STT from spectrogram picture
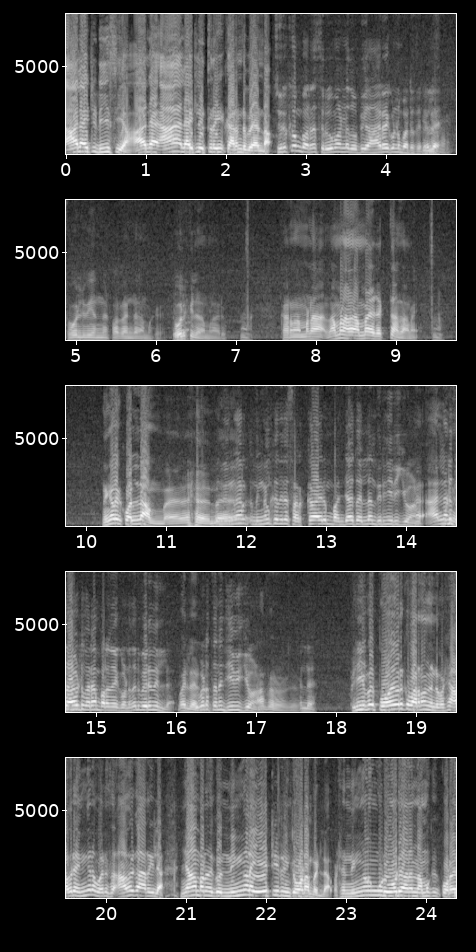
ആ ലൈറ്റ് ഡി സിയാ ആ ലൈ- ആ ലൈറ്റിൽ ഇത്ര കറണ്ട് വേണ്ട. ചുരുക്കം പറഞ്ഞ ശ്രീമാനെ തോപ്പി ആരെ കൊണ്ട് പറ്റത്തില്ല അല്ലേ? തോൽവി എന്ന് പറയണ്ട നമുക്ക്. തോൽക്കില്ല നമ്മളാരും. കാരണം നമ്മുടെ നമ്മളെ നമ്മളെ രക്തം അതാണ്. നിങ്ങൾ കൊല്ലാം നിങ്ങൾ നിങ്ങൾക്കെതിരെ സർക്കാരും പഞ്ചായത്തും എല്ലാം തിരിഞ്ഞിരിക്കുവാണ്. അല്ല, ഇവിടെ താഴോട്ട് വരാൻ പറഞ്ഞേക്കുവാണ്. എന്നിട്ട് വരുന്നില്ല. വരില്ല. ഇവിടെ തന്നെ ജീവിക്കുവാണ്. അല്ലേ? ഈ ഇപ്പോൾ പോയവർക്ക് പറഞ്ഞിട്ടുണ്ട് പക്ഷെ അവരെങ്ങനെ വരും? അവർക്ക് അറിയില്ല. ഞാൻ പറഞ്ഞു നിങ്ങളെ ഏറ്റിട്ട് എനിക്ക് ഓടാൻ പറ്റില്ല. പക്ഷെ നിങ്ങളും കൂടി ഓടുകയാണെങ്കിൽ നമുക്ക് കുറേ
